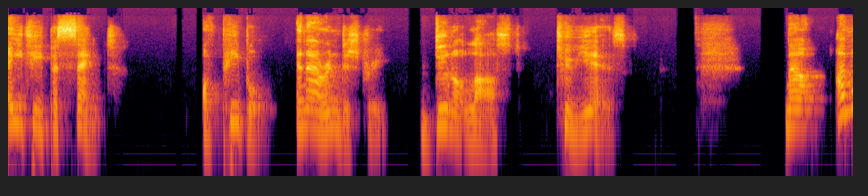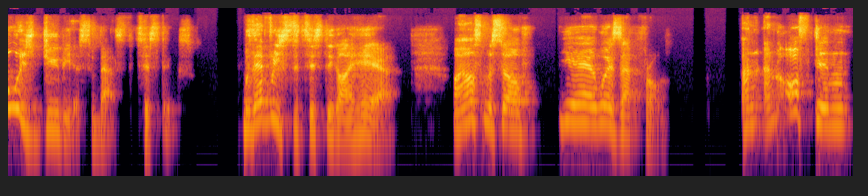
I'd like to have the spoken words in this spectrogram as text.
80% of people in our industry do not last two years. Now, I'm always dubious about statistics. With every statistic I hear, I ask myself, yeah, where's that from? And, and often,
